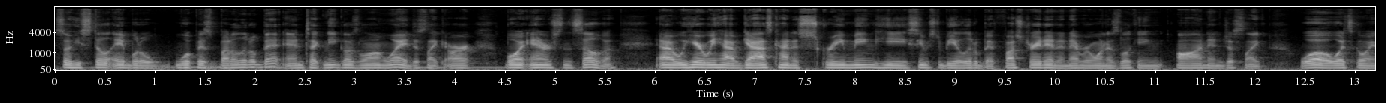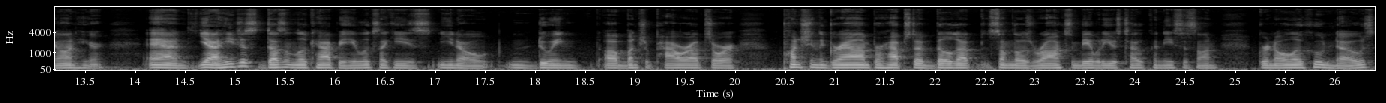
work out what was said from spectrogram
So he's still able to whoop his butt a little bit, and technique goes a long way, just like our boy Anderson Silva. Uh, we here we have Gas kind of screaming. He seems to be a little bit frustrated, and everyone is looking on and just like, "Whoa, what's going on here?" And yeah, he just doesn't look happy. He looks like he's you know doing a bunch of power ups or punching the ground, perhaps to build up some of those rocks and be able to use telekinesis on Granolah. Who knows?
